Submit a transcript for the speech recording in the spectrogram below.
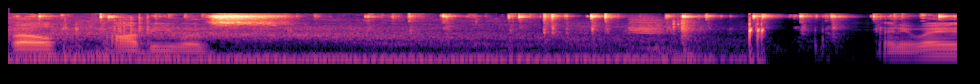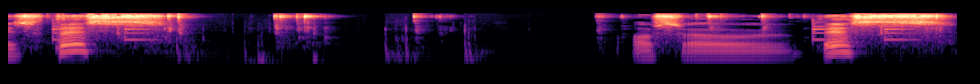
Well, obby was... Anyways, this. Also, this.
